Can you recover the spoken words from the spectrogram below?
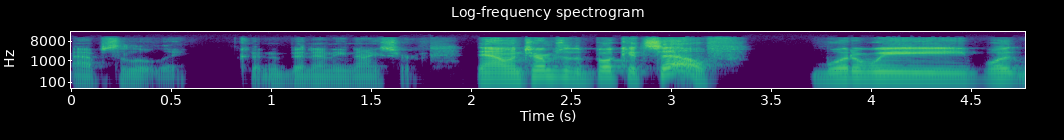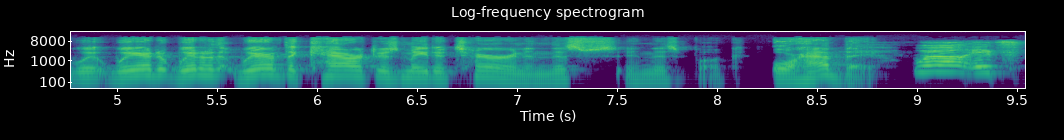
Absolutely, couldn't have been any nicer. Now, in terms of the book itself, what are we what where where where, where have the characters made a turn in this in this book or have they well it's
